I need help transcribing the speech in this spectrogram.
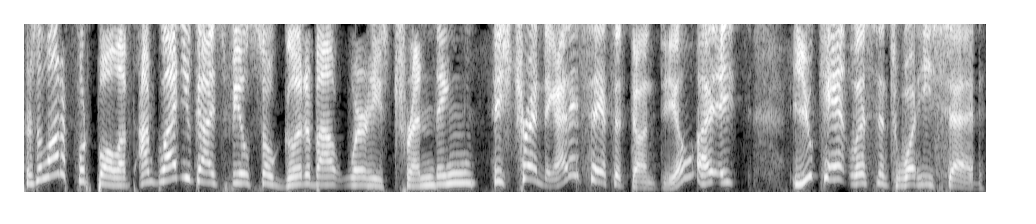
There's a lot of football left. I'm glad you guys feel so good about where he's trending. He's trending. I didn't say it's a done deal. I, I, you can't listen to what he said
